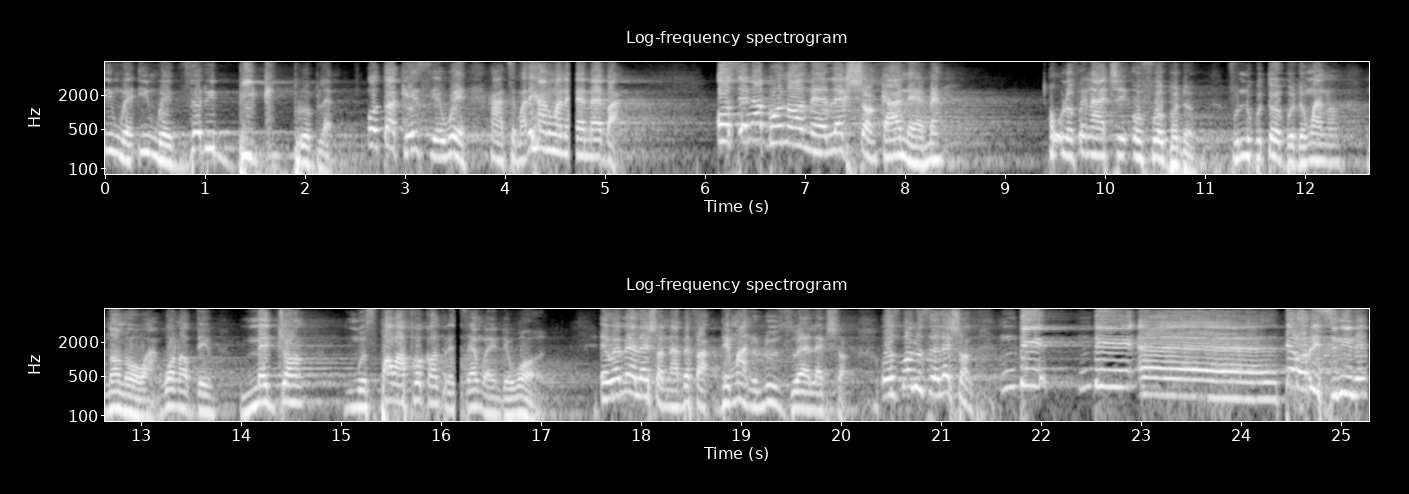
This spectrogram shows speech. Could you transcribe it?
inwe inwe very big problem. Otu a ka esi ewe ha mara ihe anụnwa na-eme ebe a. O si na bụ nọ na elekshọn ka a na-eme. Ọ nwere ofe na-achị ofu obodo fu obodo nwanụ nọ n'ụwa one of the major most powerful countries e nwere in the world. Eweme election na befa the man lose election. Ozugbo lose election ndị ndị eh, terrorist niile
